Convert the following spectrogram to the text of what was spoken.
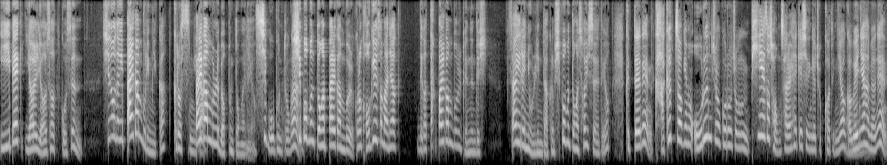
216곳은 신호등이 빨간불입니까? 그렇습니다. 빨간불로 몇 분 동안이요? 15분 동안 15분 동안 빨간불. 그럼 거기에서 만약 내가 딱 빨간불 됐는데 시- 사이렌이 울린다. 그럼 15분 동안 서 있어야 돼요? 그때는 가급적이면 오른쪽으로 좀 피해서 정차를 해 계시는 게 좋거든요. 그러니까 어. 왜냐하면은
